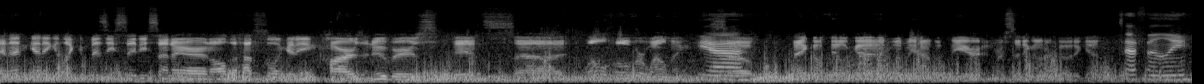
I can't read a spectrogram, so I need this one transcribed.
And then getting in like a busy city center and all the hustle and getting cars and Ubers, it's uh, a little overwhelming. Yeah. So I think it'll feel good when we have a beer and we're sitting on our boat again. Definitely.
